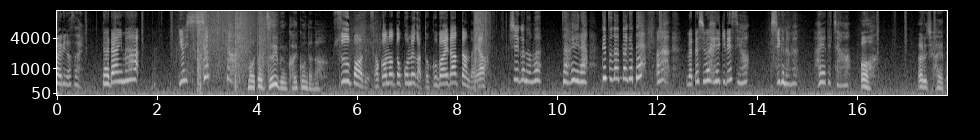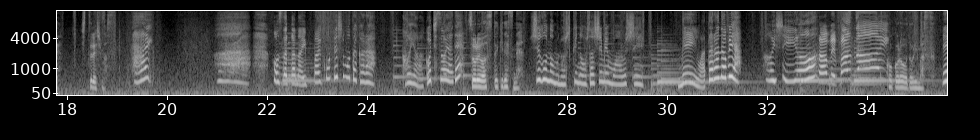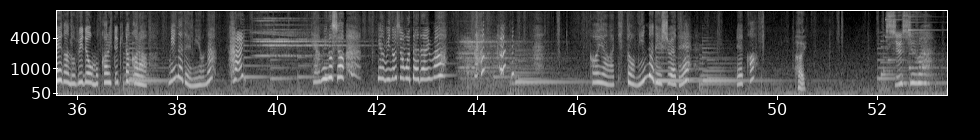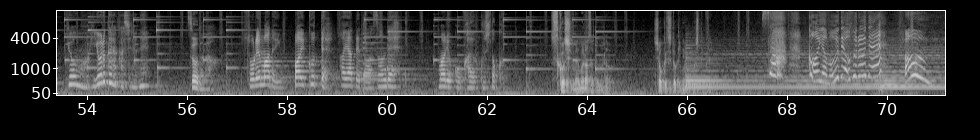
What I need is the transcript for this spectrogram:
帰りなさい。ただいま。よいしょっまたずいぶん買い込んだな。スーパーで魚と米が特売だったんだよ。とシグナムザフィーラ手伝ってあげて。あ私は平気ですよ。シグナムハヤテちゃんを。ああ主颯失礼します。はい。はあお魚いっぱい買ってしもたから今夜はごちそうやで。それは素敵ですね。シグナムの好きなお刺身もあるしメインはタラ鍋や。美味しいよ。鍋万歳。心躍ります。映画のビデオも借りてきたからみんなで見ような。はい。闇の書闇の書もただいま。今夜はきっとみんなで一緒やで。ええか？はい。収集は今日も夜からかしらね。そうだな。それまでいっぱい食って颯と遊んで魔力を回復しとく。少し眠らせてもらう。食事時に起こしてくれ。今夜も腕を振るうでおう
